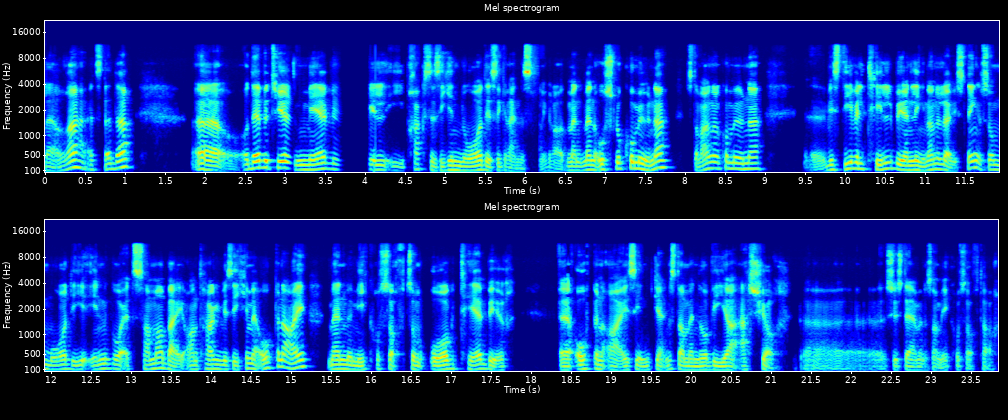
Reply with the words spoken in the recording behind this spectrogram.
lærere et sted der. Uh, og Det betyr at vi vil i praksis ikke nå disse grensene grad. Men, men, Oslo kommune, Stavanger kommune, eh, hvis de vil tilby en lignende løsning, så må de inngå et samarbeid, antageligvis ikke med OpenAI, men med Microsoft, som òg tilbyr eh, OpenAI sine tjenester, men nå via Azure-systemene som Microsoft har.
